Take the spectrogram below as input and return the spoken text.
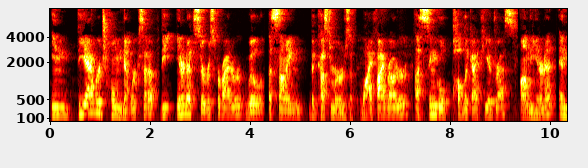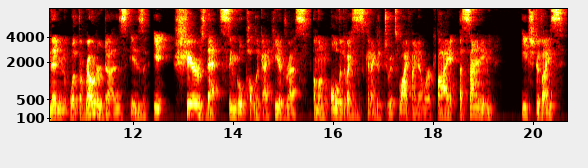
In the average home network setup, the internet service provider will assign the customer's Wi-Fi router a single public IP address on the internet. And then what the router does is it shares that single public IP address among all the devices connected to its Wi-Fi network by assigning each device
